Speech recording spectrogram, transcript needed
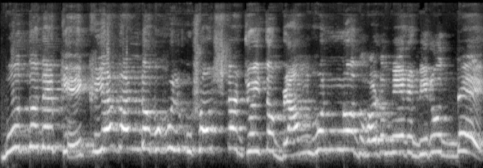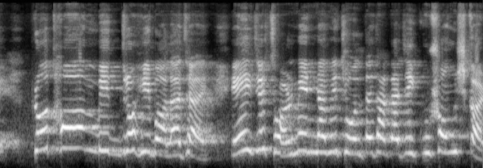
বুদ্ধদেবকে ক্রিয়াকাণ্ড বহুল কুসংস্কার জড়িত ব্রাহ্মণ্য ধর্মের বিরুদ্ধে প্রথম বিদ্রোহী বলা যায়। এই যে ধর্মের নামে চলতে থাকা যে কুসংস্কার,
